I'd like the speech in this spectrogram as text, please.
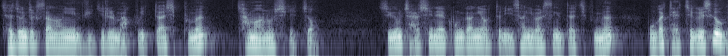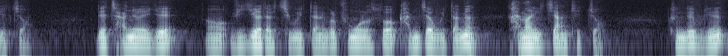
재정적 상황이 위기를 맞고 있다 싶으면 잠 안 오시겠죠. 지금 자신의 건강에 어떤 이상이 발생했다 싶으면 뭔가 대책을 세우겠죠. 내 자녀에게 어, 위기가 닥치고 있다는 걸 부모로서 감지하고 있다면 가만히 있지 않겠죠. 그런데 우리는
